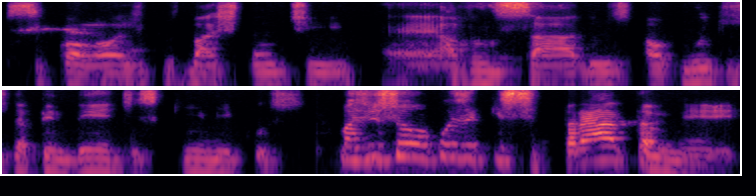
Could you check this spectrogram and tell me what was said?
psicológicos bastante é, avançados, muitos dependentes químicos. Mas isso é uma coisa que se trata também.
